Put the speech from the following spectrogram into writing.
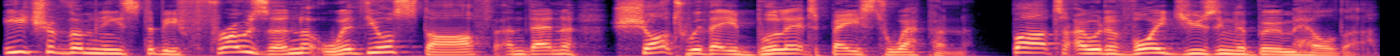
Each of them needs to be frozen with your staff and then shot with a bullet-based weapon but I would avoid using the Boomhilda.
